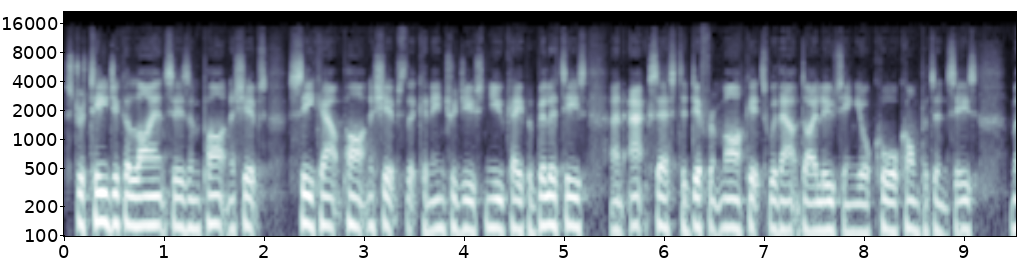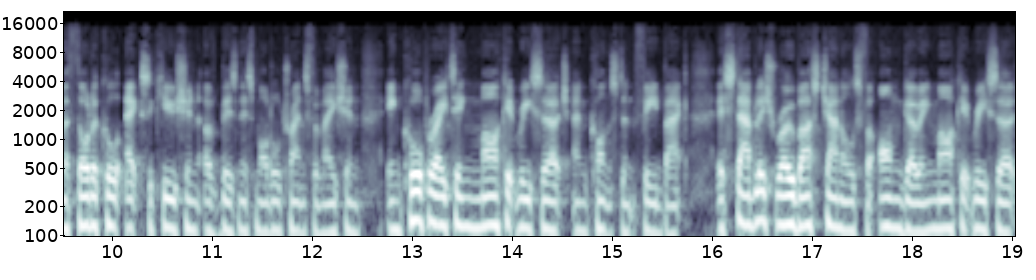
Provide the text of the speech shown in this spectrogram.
strategic alliances and partnerships, seek out partnerships that can introduce new capabilities and access to different markets without diluting your core competencies, methodical execution of business model transformation, incorporating market research and constant feedback, establish robust channels for ongoing market research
